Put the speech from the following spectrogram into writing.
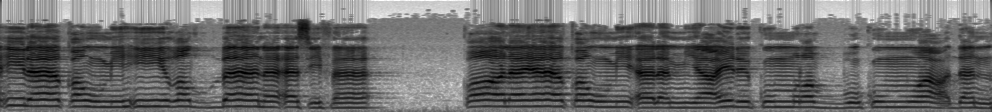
إلى قومه غضبان اسفا قال يا قوم الم يعدكم ربكم وعدا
